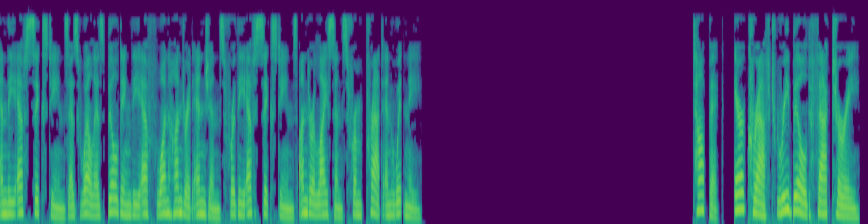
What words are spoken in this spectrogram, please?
and the F-16s as well as building the F-100 engines for the F-16s under license from Pratt & Whitney. Aircraft Rebuild Factory.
